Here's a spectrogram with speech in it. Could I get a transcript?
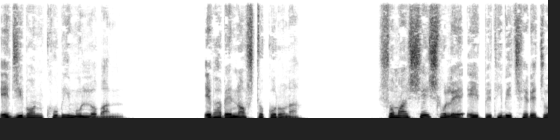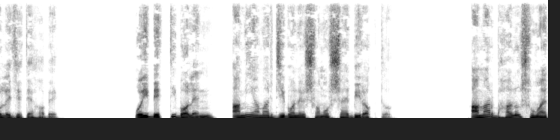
এ জীবন খুবই মূল্যবান। এভাবে নষ্ট করো না। সময় শেষ হলে এই পৃথিবী ছেড়ে চলে যেতে হবে। ওই ব্যক্তি বলেন, আমি আমার জীবনের সমস্যায় বিরক্ত। আমার ভালো সময়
